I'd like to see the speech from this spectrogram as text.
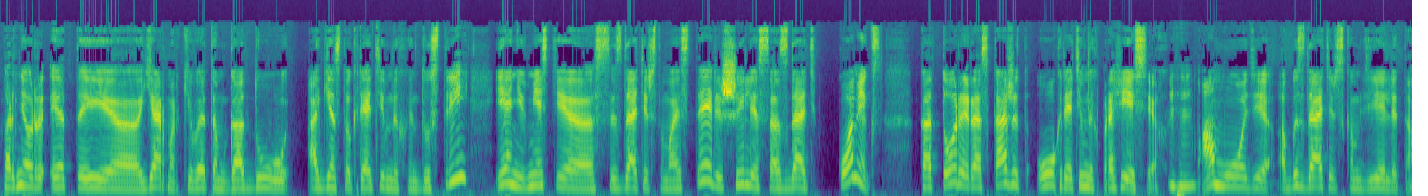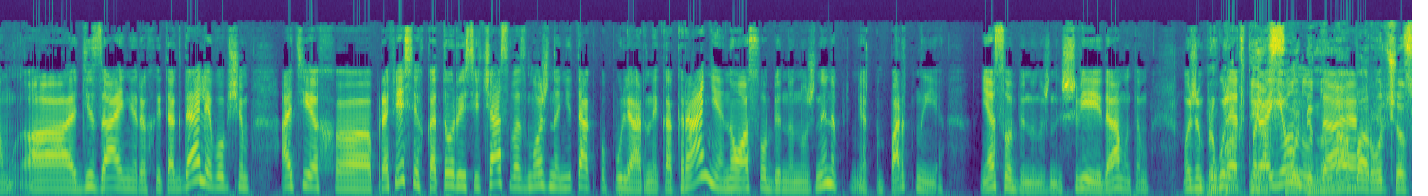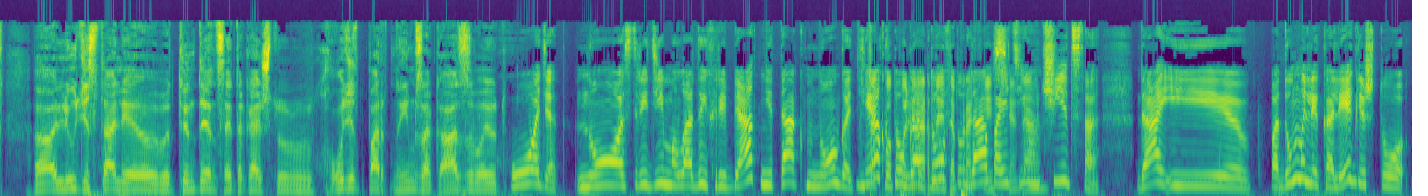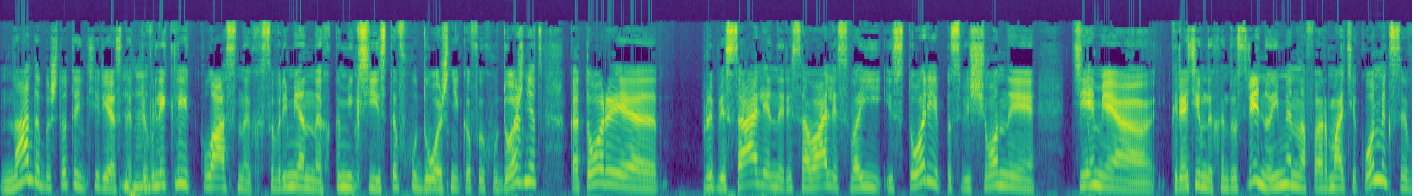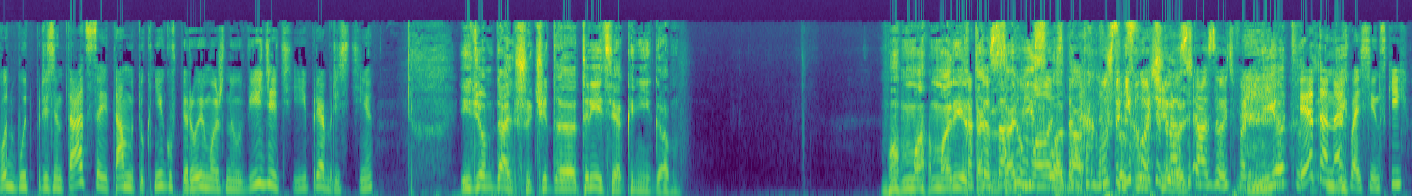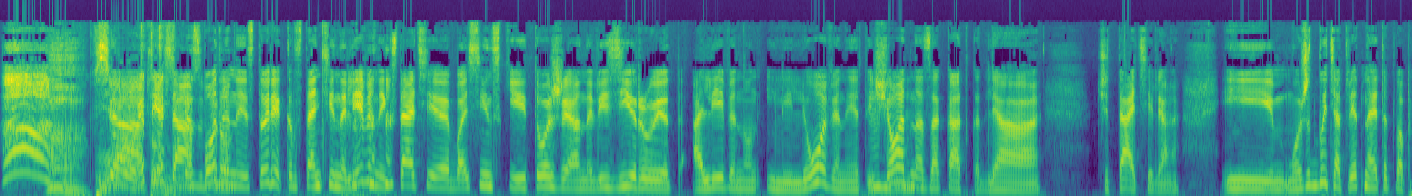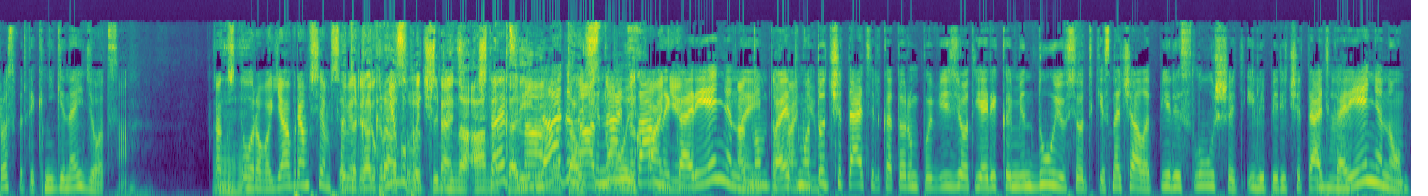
Партнер этой э, ярмарки в этом году агентство креативных индустрий, и они вместе с издательством АСТ решили создать комикс, который расскажет о креативных профессиях, о моде, об издательском деле, там, о дизайнерах и так далее. В общем, о тех э, профессиях, которые сейчас, возможно, не так популярны, как ранее, но особенно нужны, например, там, портные. Не особенно нужны швеи, да, мы там можем прогуляться ну, по району, особенно. да. Наоборот, сейчас а, люди стали, э, тенденция такая, что ходят к портным, заказывают. ходят, но среди молодых ребят не так много Не тех, так кто готов туда пойти да. учиться, да, и подумали коллеги, что надо бы что-то интересное, привлекли классных современных комиксистов, художников и художниц, которые прописали, нарисовали свои истории, посвященные теме креативных индустрий, но именно в формате комикса. И вот будет презентация, и там эту книгу впервые можно увидеть и приобрести. Идем дальше. Чит- э, третья книга. Мария Как-то так зависла, задумалась, да, да. как будто Что не хочет случилось? рассказывать про Нет? Это наш Не- Басинский. Вот это я себе Да, заберу. подлинная история Константина Левина. И, кстати, Басинский тоже анализирует, а Левин он или Левин, и это еще одна закатка для читателя. И, может быть, ответ на этот вопрос в этой книге найдется. Как здорово. Я прям всем советую как эту раз книгу вот прочитать. именно Анна Читается Каренина, на- Надо Толстой. начинать с Анны Карениной, поэтому тот читатель, которому повезет, я рекомендую все-таки сначала переслушать или перечитать Каренину.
